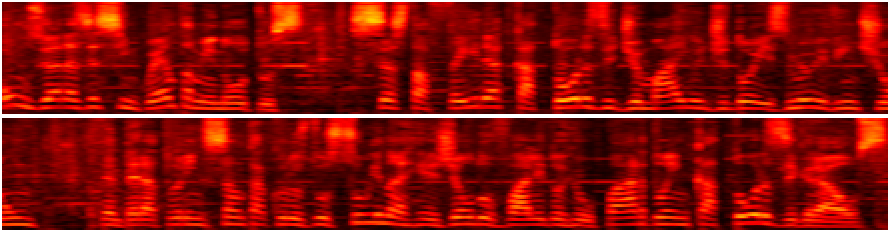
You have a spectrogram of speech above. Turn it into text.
11 horas e 50 minutos. Sexta-feira, 14 de maio de 2021. Temperatura em Santa Cruz do Sul e na região do Vale do Rio Pardo em 14 graus.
